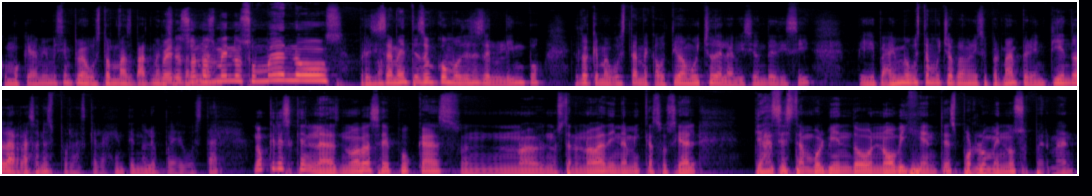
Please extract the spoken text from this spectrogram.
Como que a mí me- siempre me gustó más Batman. y Pero son los menos humanos. Precisamente son como dioses del Olimpo. Es lo que me gusta, me cautiva mucho de la visión de DC. Y a mí me gusta mucho Batman y Superman, pero entiendo las razones por las que a la gente no le puede gustar. ¿No crees que en las nuevas épocas, en nue- nuestra nueva dinámica social, ya se están volviendo no vigentes, por lo menos Superman?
